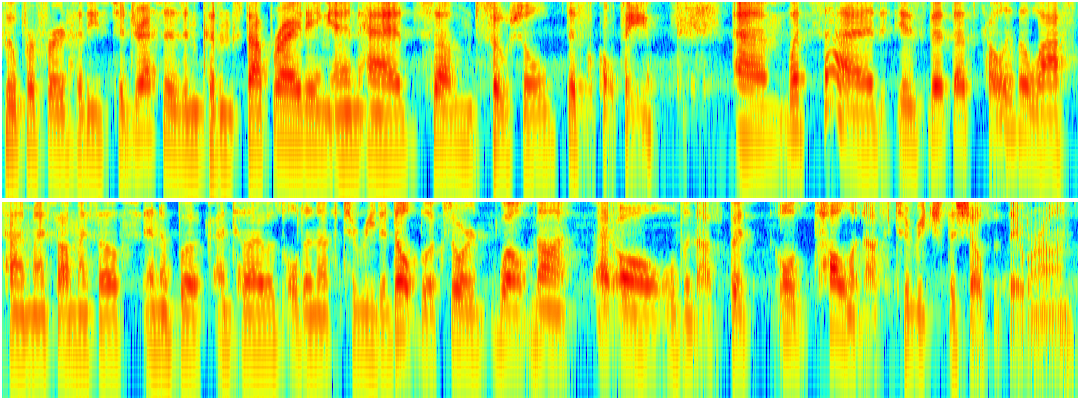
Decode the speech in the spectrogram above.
who preferred hoodies to dresses and couldn't stop writing and had some social difficulty. Um, what's sad is that that's probably the last time I saw myself in a book until I was old enough to read adult books, or, well, not at all old enough, but old tall enough to reach the shelf that they were on.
